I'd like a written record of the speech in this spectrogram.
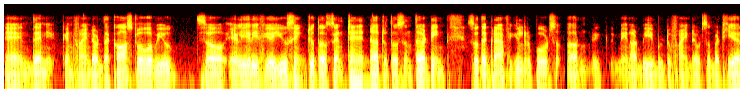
And then you can find out the cost overview so earlier, if you're using 2010 or 2013, so the graphical reports are may not be able to find out. So, but here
